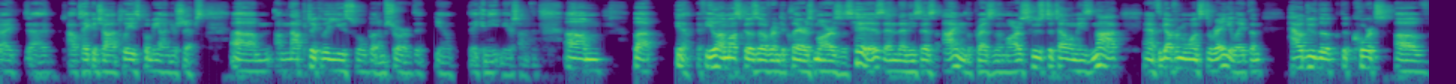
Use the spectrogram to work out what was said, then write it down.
I uh, I'll take a job. Please put me on your ships. Um, I'm not particularly useful, but I'm sure that you know they can eat me or something. Um, but you know, if Elon Musk goes over and declares Mars as his, and then he says, I'm the president of Mars, who's to tell him he's not? And if the government wants to regulate them, how do the, the courts of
